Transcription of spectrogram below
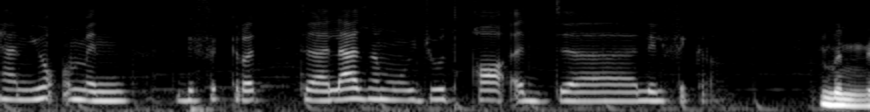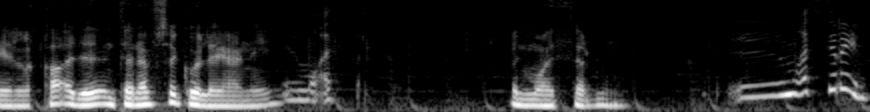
كان يؤمن بفكرة لازم وجود قائد آه، للفكرة. من القائد أنت نفسك ولا يعني؟ المؤثر. المؤثر مين؟ المؤثرين.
